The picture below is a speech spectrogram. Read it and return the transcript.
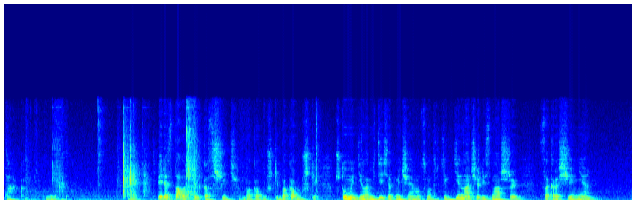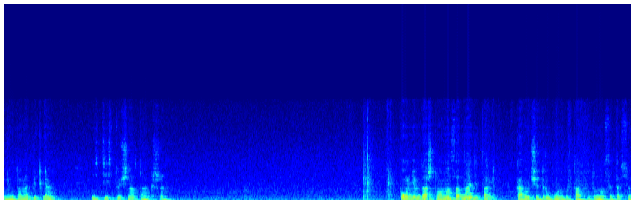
Так вот. теперь осталось только сшить боковушки. Боковушки. Что мы делаем? Здесь отмечаем. Вот смотрите где начались наши сокращения. Вот она петля. И здесь точно так же. Помним, да, что у нас одна деталь короче другой. Вот так вот у нас это все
